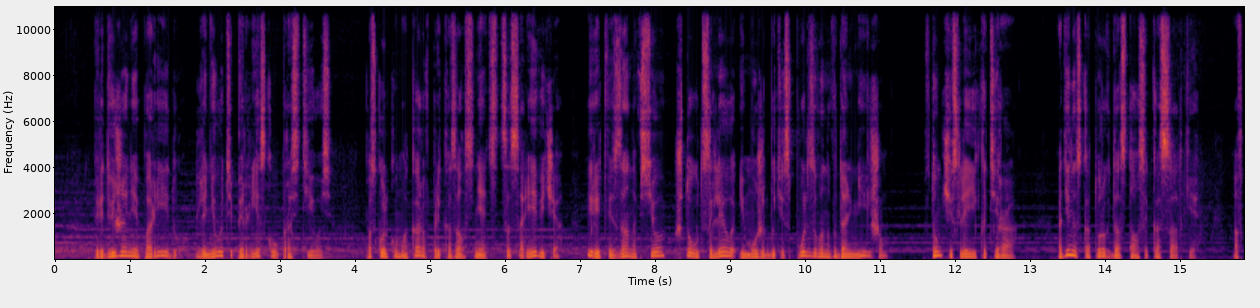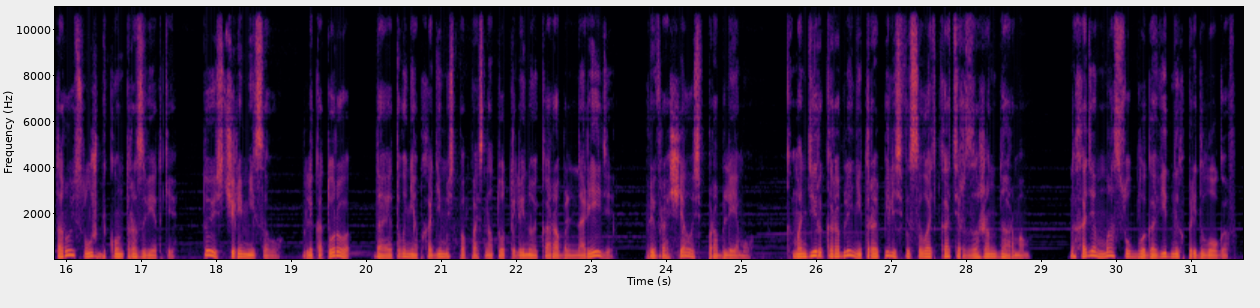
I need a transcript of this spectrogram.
Передвижение по рейду для него теперь резко упростилось, поскольку Макаров приказал снять с цесаревича и Ретвизана все, что уцелело и может быть использовано в дальнейшем, в том числе и катера, один из которых достался касатке, а второй службе контрразведки, то есть Черемисову, для которого до этого необходимость попасть на тот или иной корабль на рейде превращалась в проблему. Командиры кораблей не торопились высылать катер за жандармом, находя массу благовидных предлогов.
